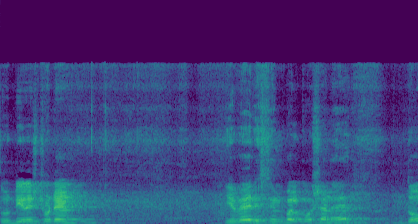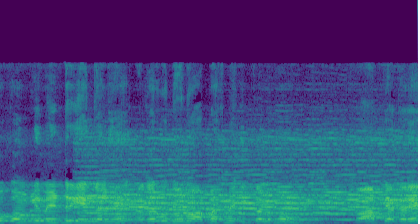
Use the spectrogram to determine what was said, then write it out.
तो डियर स्टूडेंट ये वेरी सिंपल क्वेश्चन है। दो कॉम्प्लीमेंट्री एंगल हैं। अगर वो दोनों आपस में इक्वल हों तो आप क्या करें?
